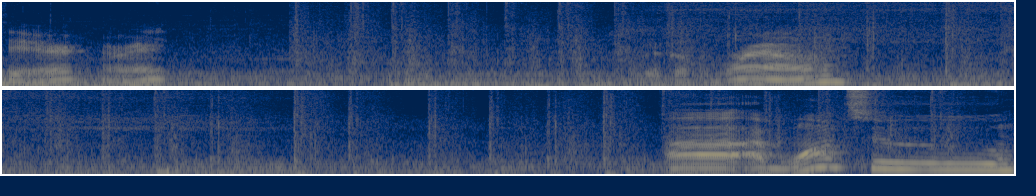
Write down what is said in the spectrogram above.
There. Alright. Back up around. Uh, I want to...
